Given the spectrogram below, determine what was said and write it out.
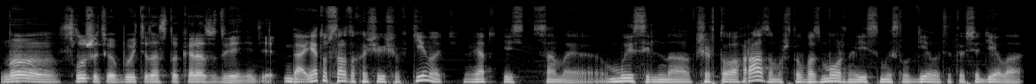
Но слушать вы будете нас только раз в две недели. Да, я тут сразу хочу еще вкинуть. У меня тут есть самая мысль на в чертогах разума, что, возможно, есть смысл делать это все дело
